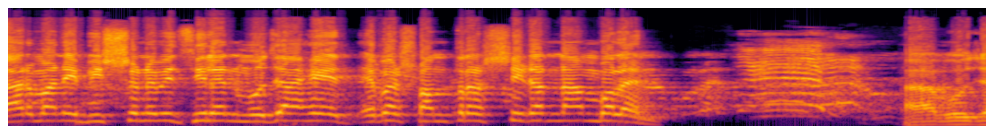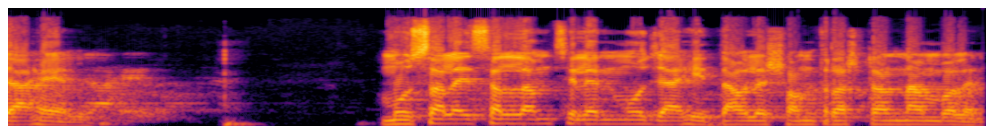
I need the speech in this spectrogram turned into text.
তার মানে বিশ্বনবী ছিলেন মুজাহিদ। এবার সন্ত্রাসীটার নাম বলেন। আবু জাহেল। মুসা আলাইসাল্লাম ছিলেন মুজাহিদ, তাহলে সন্ত্রাসটার নাম বলেন।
